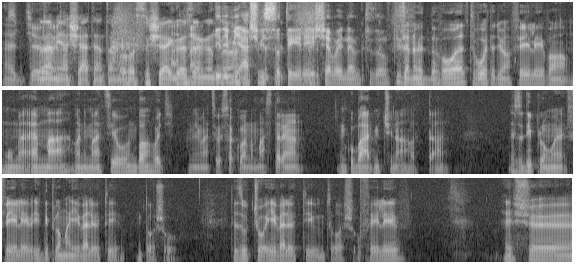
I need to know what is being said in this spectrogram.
Egy, De nem ilyen sátántangó hosszúságú, Hát gondolom. Irimiás visszatérése, vagy nem tudom. 15-ben volt, volt egy olyan fél év a Muma Emma animációban, hogy animációs szakon, a masteren, amikor bármit csinálhattál. Ez a diploma, fél év, diploma év előtti utolsó, az utcsó év előtti utolsó fél év, és ö,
